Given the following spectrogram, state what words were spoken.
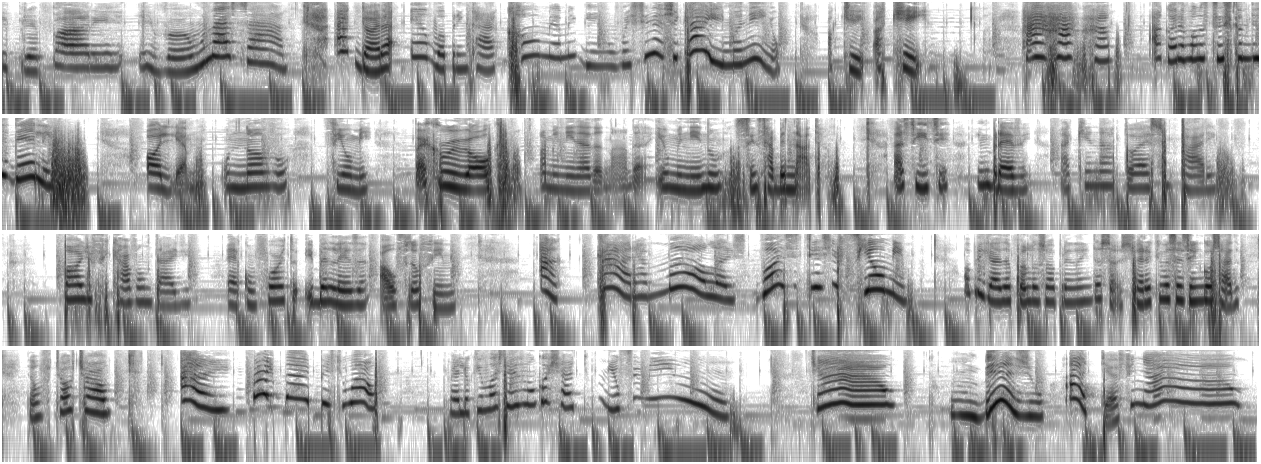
Se prepare e vamos nessa! Agora eu vou brincar com meu amiguinho. Você ficar aí, maninho? Ok, ok. Agora vamos se esconder dele. Olha, o novo filme Parkour Rock, a menina danada e o menino sem saber nada. Assiste em breve aqui na Toys Party. Pode ficar à vontade. É conforto e beleza ao seu filme. Ah, cara, molas! Vou assistir esse filme! Obrigada pela sua apresentação. Espero que vocês tenham gostado. Então, tchau, tchau. Ai, bye, bye, pessoal. Espero que vocês vão gostar do meu filminho. Tchau. Um beijo. Até a final.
